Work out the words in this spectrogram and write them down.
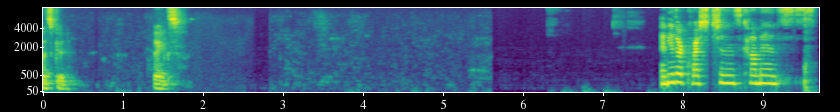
that's good thanks Any other questions, comments,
